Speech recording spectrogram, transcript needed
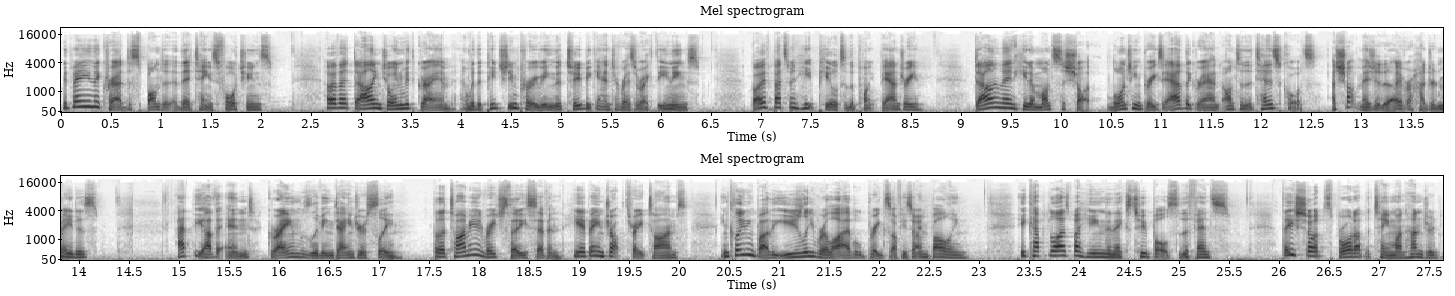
with many in the crowd despondent at their team's fortunes. However, Darling joined with Graham, and with the pitch improving, the two began to resurrect the innings. Both batsmen hit Peel to the point boundary. Darling then hit a monster shot, launching Briggs out of the ground onto the tennis courts, a shot measured at over 100 metres. At the other end, Graham was living dangerously. By the time he had reached 37, he had been dropped three times, including by the usually reliable Briggs off his own bowling. He capitalised by hitting the next two balls to the fence. These shots brought up the team 100,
